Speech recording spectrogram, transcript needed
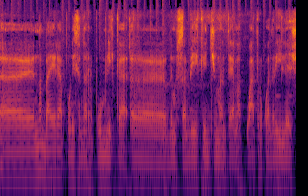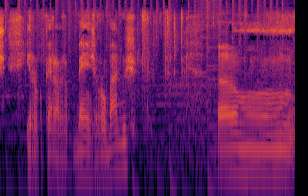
Uh, na Beira, a Polícia da República uh, de Moçambique desmantela quatro quadrilhas e recupera bens roubados. Um,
